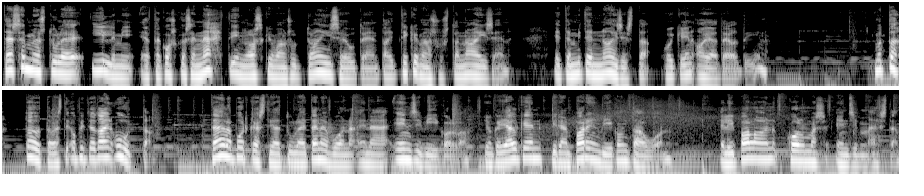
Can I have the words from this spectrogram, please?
Tässä myös tulee ilmi, että koska se nähtiin laskevan sut naiseuteen tai tekevän susta naisen, että miten naisesta oikein ajateltiin. Mutta toivottavasti opit jotain uutta. Täällä podcastia tulee tänä vuonna enää ensi viikolla, jonka jälkeen pidän parin viikon tauon. Eli palaan kolmas ensimmäistä.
